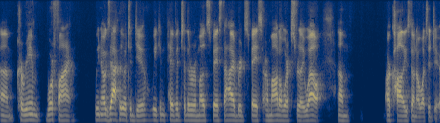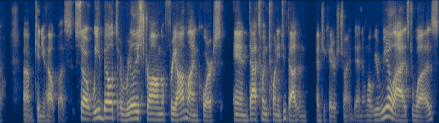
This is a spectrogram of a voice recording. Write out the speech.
um, "Kareem, we're fine. We know exactly what to do. We can pivot to the remote space, the hybrid space. Our model works really well." Um, our colleagues don't know what to do. Um, can you help us? So we built a really strong free online course and that's when 22,000 educators joined in. And what we realized was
